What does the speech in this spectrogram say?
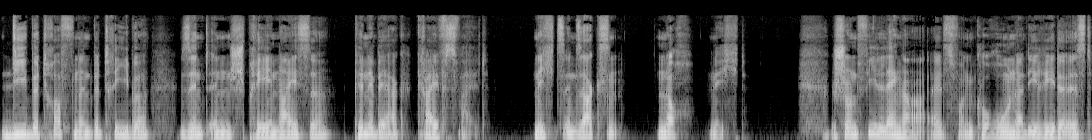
Die betroffenen Betriebe sind in Spree-Neiße, Pinneberg, Greifswald. Nichts in Sachsen. Noch nicht. Schon viel länger als von Corona die Rede ist,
